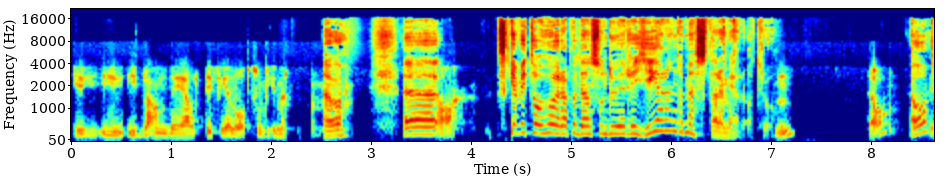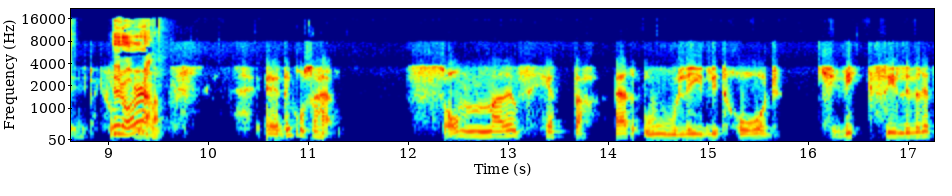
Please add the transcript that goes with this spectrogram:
I, i, ibland är det alltid fel låt som vinner. Ja. Uh, ja. Ska vi ta och höra på den som du är regerande mästare med då, tro? Mm. Ja. ja. Hur har du den? Eh, den går så här. Sommarens hetta är olidligt hård. Kvicksilvret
